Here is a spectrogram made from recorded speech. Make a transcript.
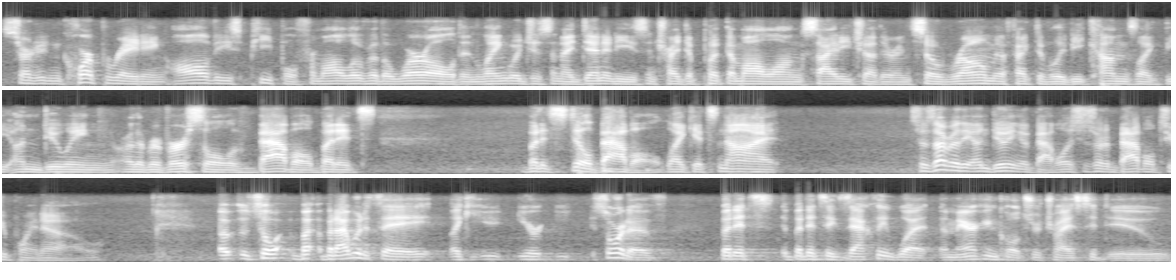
started incorporating all these people from all over the world and languages and identities and tried to put them all alongside each other. And so Rome effectively becomes like the undoing or the reversal of Babel, but it's but it's still Babel. Like it's not so it's not really undoing of Babel. It's just sort of Babel 2.0. Uh, so, but but I would say like you, you're sort of, but it's but it's exactly what American culture tries to do.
